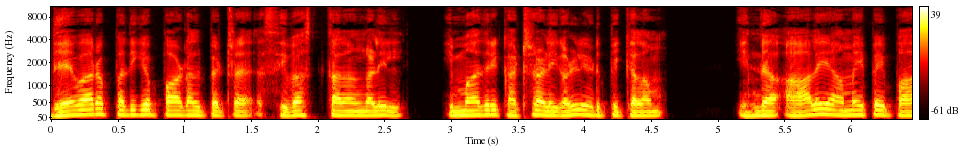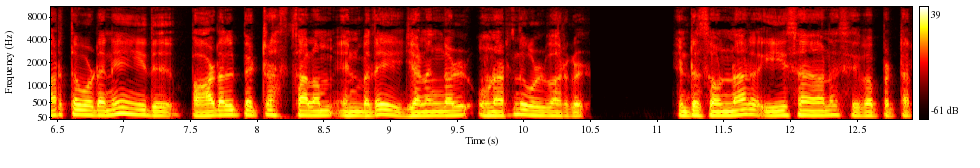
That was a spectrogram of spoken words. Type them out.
தேவாரப்பதிகப் பாடல் பெற்ற சிவஸ்தலங்களில் இம்மாதிரி கற்றளிகள் எடுப்பிக்கலாம். இந்த ஆலய அமைப்பை பார்த்தவுடனே இது பாடல் பெற்ற ஸ்தலம் என்பதை ஜனங்கள் உணர்ந்து கொள்வார்கள். என்று சொன்னார் ஈசான சிவப்பட்டர்.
